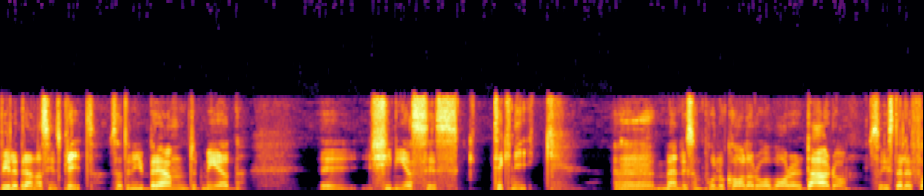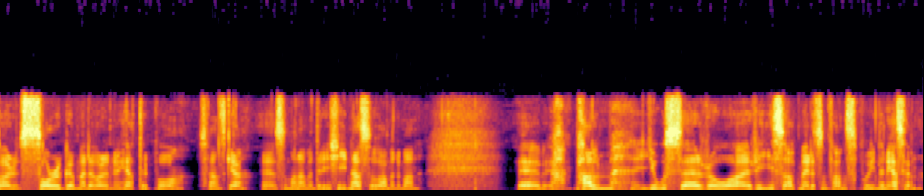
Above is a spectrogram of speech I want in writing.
ville bränna sin sprit. Så att den är bränd med eh, kinesisk teknik. Eh, mm. Men liksom på lokala råvaror där då. Så istället för sorghum eller vad det nu heter på svenska eh, som man använder i Kina så använder man eh, palmjuicer och ris och allt möjligt som fanns på Indonesien.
